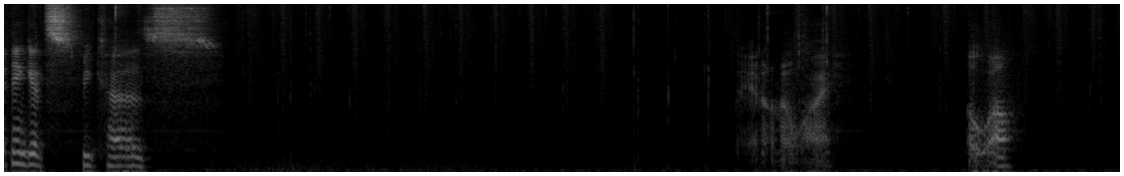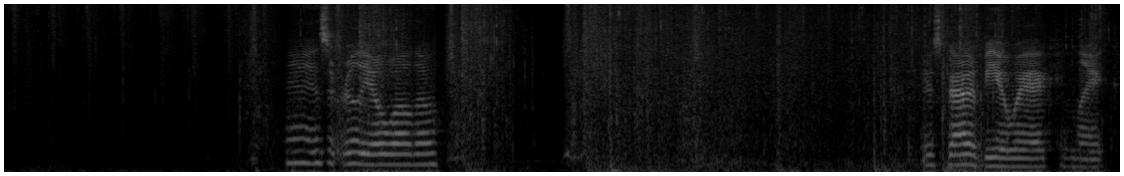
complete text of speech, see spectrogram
I think it's because... I don't know why. Oh well. Eh, is it really oh well though? There's gotta be a way I can like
